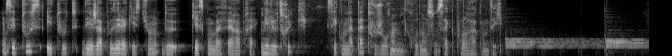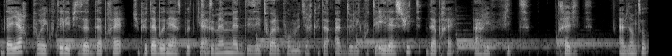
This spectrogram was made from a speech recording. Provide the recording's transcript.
on s'est tous et toutes déjà posé la question de qu'est-ce qu'on va faire après. Mais le truc, c'est qu'on n'a pas toujours un micro dans son sac pour le raconter. D'ailleurs, pour écouter l'épisode d'après, tu peux t'abonner à ce podcast. Tu peux même mettre des étoiles pour me dire que tu as hâte de l'écouter. Et la suite d'après arrive vite, très vite. À bientôt.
